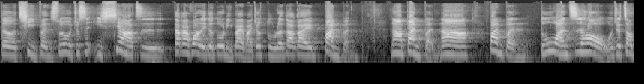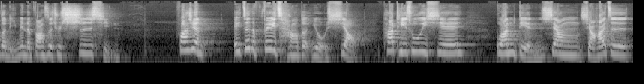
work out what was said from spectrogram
的气氛，所以我就是一下子大概花了一个多礼拜吧，就读了大概半本。那半本那半本读完之后，我就照着里面的方式去施行，发现哎，真的非常的有效。他提出一些。观点像小孩子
